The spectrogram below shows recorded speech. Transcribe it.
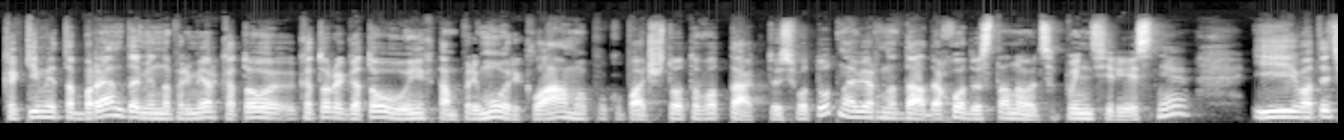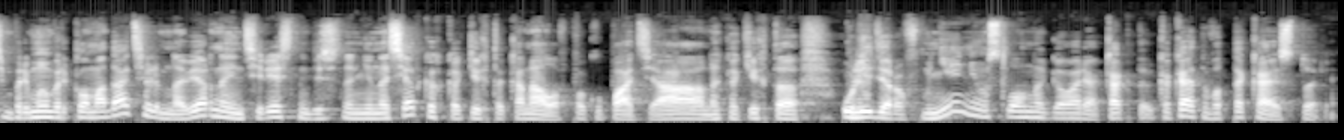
какими-то брендами, например, которые, которые готовы у них там прямую рекламу покупать, что-то вот так. То есть вот тут, наверное, да, доходы становятся поинтереснее, и вот этим прямым рекламодателям, наверное, интереснее действительно не на сетках каких-то каналов покупать, а на каких-то у лидеров мнений, условно говоря, как-то, какая-то вот такая история.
